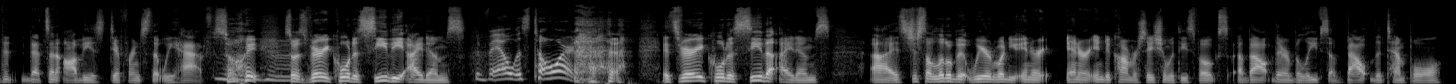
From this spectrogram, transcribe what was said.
th- that's an obvious difference that we have. So, so it's very cool to see the items The veil was torn. it's very cool to see the items. Uh, it's just a little bit weird when you enter enter into conversation with these folks about their beliefs about the temple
